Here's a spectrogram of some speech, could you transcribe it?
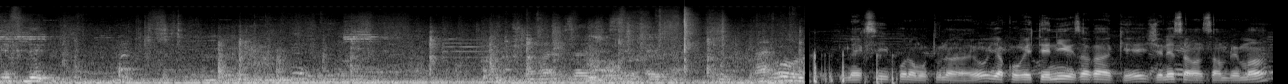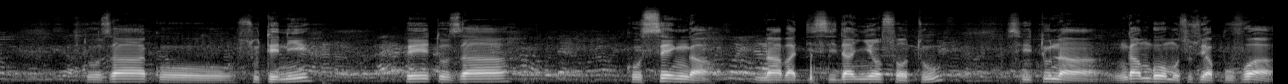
FD. merci mpona motuna. Na yo ya koretenir eza kaka ke jeunesse rassemblement toza kosoutenir mpe toza kosenga na badisida nyonso tu surtout na ngambo mosusu ya pouvoir.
